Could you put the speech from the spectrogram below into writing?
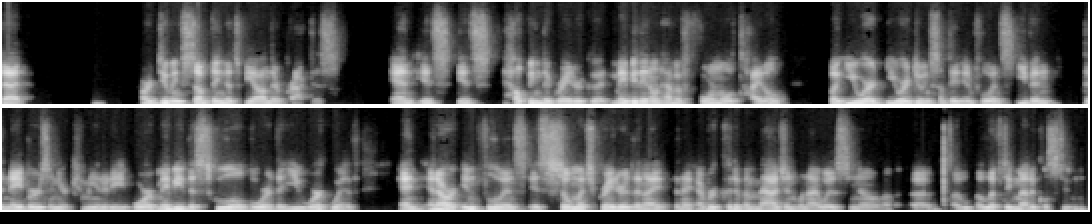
that are doing something that's beyond their practice. And it's it's helping the greater good. Maybe they don't have a formal title but you are you are doing something to influence even the neighbors in your community or maybe the school board that you work with and and our influence is so much greater than i than i ever could have imagined when i was you know a, a, a lifting medical student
